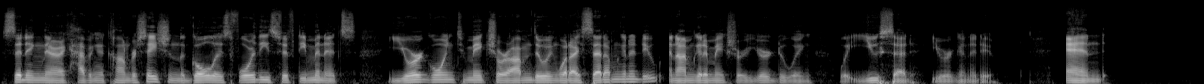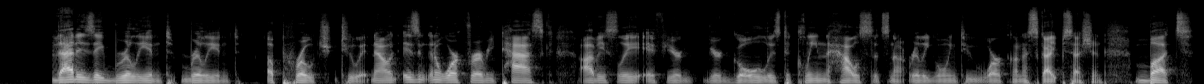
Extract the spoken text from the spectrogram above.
sitting there like having a conversation. The goal is for these 50 minutes you're going to make sure I'm doing what I said I'm going to do, and I'm going to make sure you're doing what you said you were going to do. And that is a brilliant, brilliant approach to it. Now it isn't going to work for every task. Obviously, if your your goal is to clean the house, that's not really going to work on a Skype session. But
